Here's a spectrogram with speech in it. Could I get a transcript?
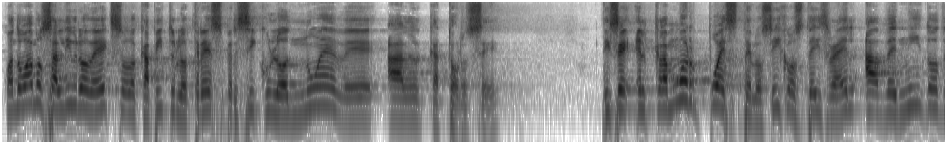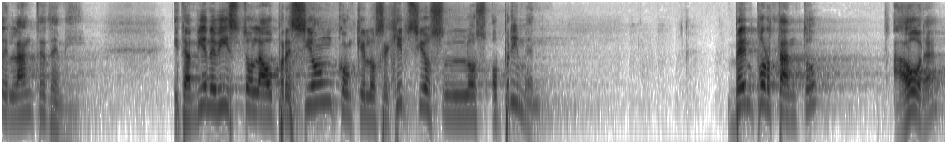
Cuando vamos al libro de Éxodo capítulo 3, versículo 9 al 14, Dice, el clamor pues de los hijos de Israel ha venido delante de mí. Y también he visto la opresión con que los egipcios los oprimen. Ven por tanto, ahora,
